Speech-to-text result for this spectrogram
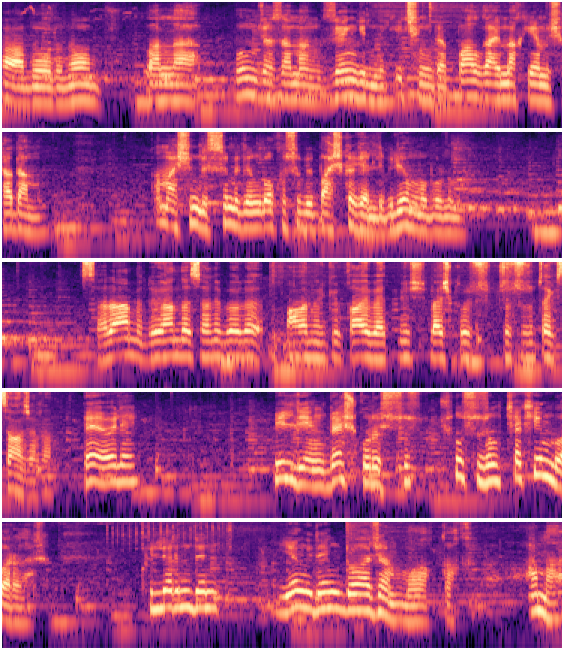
Ha doğru ne olmuş? Vallahi bunca zaman zenginlik içinde bal kaymak yemiş adamım. Ama şimdi simidin kokusu bir başka geldi biliyor musun burnuma? Selami duyan da seni böyle mal mülkü kaybetmiş. Beş kuruş susuzun tek sanacak ha. He öyle. Bildiğin beş kuruşsuz, susuzun tekiyim bu aralar. Küllerimden yeniden doğacağım muhakkak. Ama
